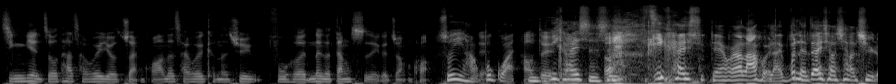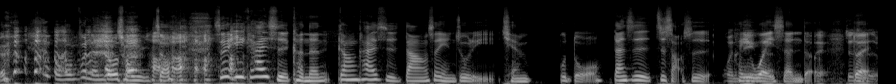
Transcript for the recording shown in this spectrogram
经验之后，他才会有转化，那才会可能去符合那个当时的一个状况。所以好，不管一开始是 一开始，等下我要拉回来，不能再笑下去了，我们不能多重宇宙。所以一开始可能刚开始当摄影助理钱不多，但是至少是可以维生的，对，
